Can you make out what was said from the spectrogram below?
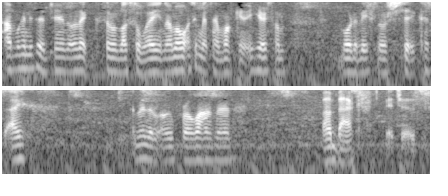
I'm going to the gym. I'm like seven blocks away, and I'm watching my time walking. I hear some motivational shit because I I'm in the wrong for a while, man. I'm back, bitches.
